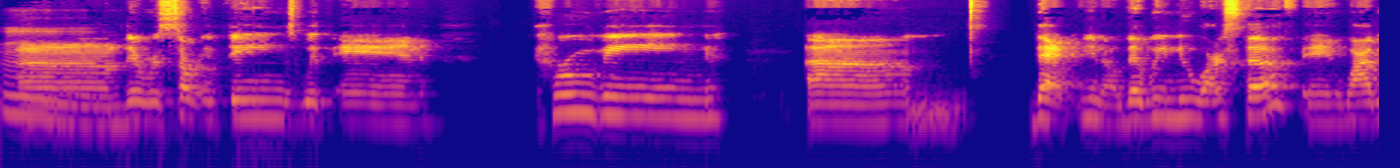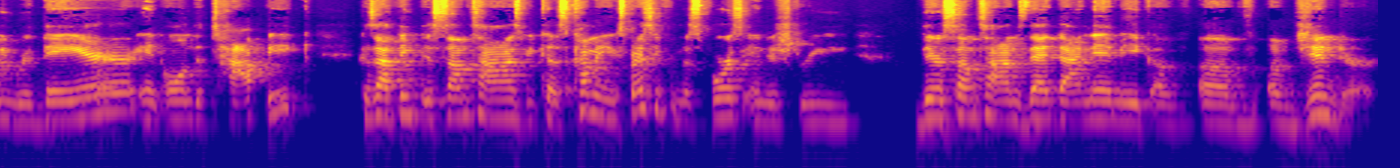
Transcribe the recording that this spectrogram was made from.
Mm, Um, there were certain things within proving um, that you know that we knew our stuff and why we were there and on the topic. Because I think that sometimes, because coming especially from the sports industry, there's sometimes that dynamic of of, of gender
